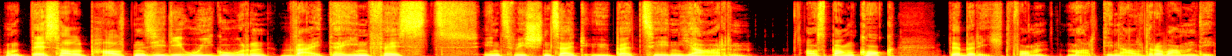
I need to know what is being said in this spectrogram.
Und deshalb halten sie die Uiguren weiterhin fest, inzwischen seit über zehn Jahren. Aus Bangkok der Bericht von Martin Aldrovandi.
